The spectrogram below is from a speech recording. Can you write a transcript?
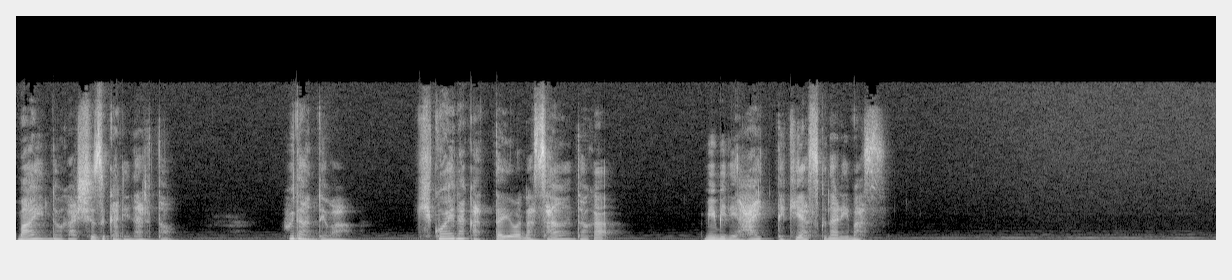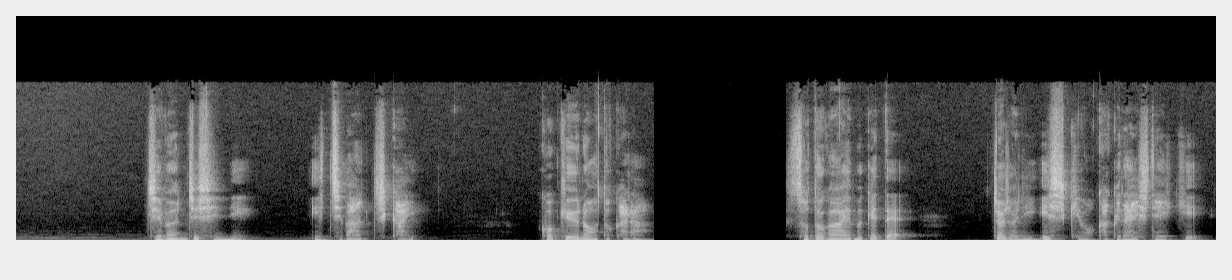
う。マインドが静かになると、普段では聞こえなかったようなサウンドが耳に入ってきやすくなります。自分自身に一番近い呼吸の音から外側へ向けて徐々に意識を拡大していき、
